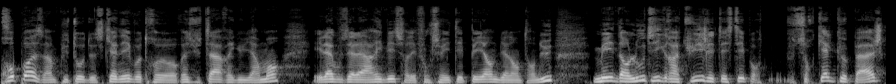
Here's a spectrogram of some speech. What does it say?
propose hein, plutôt de scanner votre résultat régulièrement. Et là, vous allez arriver sur des fonctionnalités payantes, bien entendu. Mais dans l'outil gratuit, je l'ai testé pour sur quelques pages.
